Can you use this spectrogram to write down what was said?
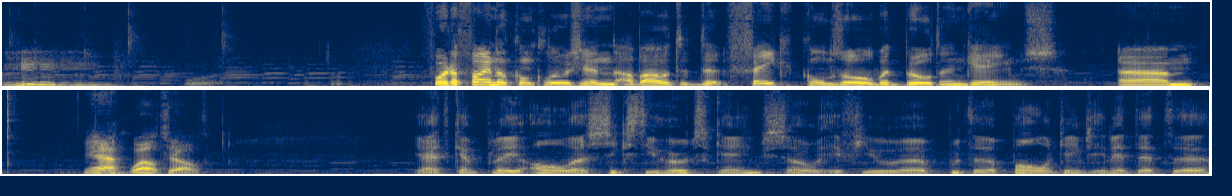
For the final conclusion about the fake console with built-in games. Um, yeah, well, Child. Yeah, it can play all uh, 60 hertz games. So if you uh, put the uh, PAL games in it that uh,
